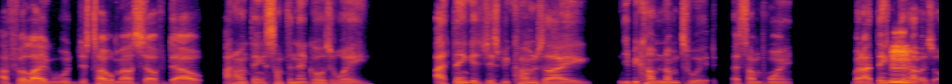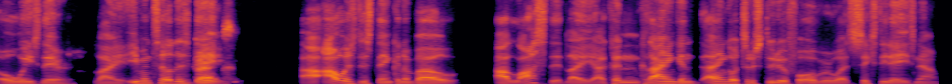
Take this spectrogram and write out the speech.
I feel like we're just talking about self doubt. I don't think it's something that goes away. I think it just becomes like you become numb to it at some point. But I think mm. doubt is always there. Like even till this day, I, I was just thinking about I lost it. Like I couldn't because I ain't get, I ain't go to the studio for over what 60 days now.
